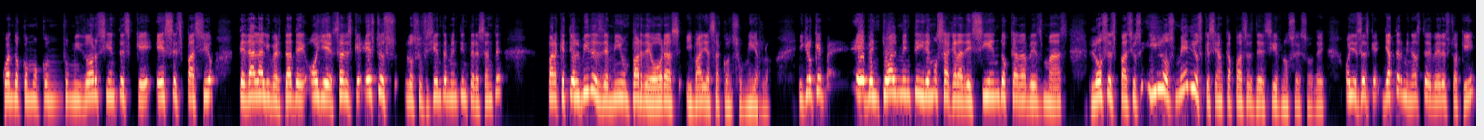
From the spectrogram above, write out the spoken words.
cuando como consumidor sientes que ese espacio te da la libertad de, oye, sabes que esto es lo suficientemente interesante para que te olvides de mí un par de horas y vayas a consumirlo. Y creo que eventualmente iremos agradeciendo cada vez más los espacios y los medios que sean capaces de decirnos eso, de, oye, es que ya terminaste de ver esto aquí,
